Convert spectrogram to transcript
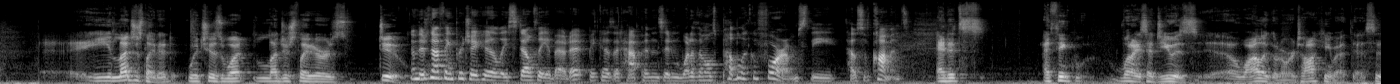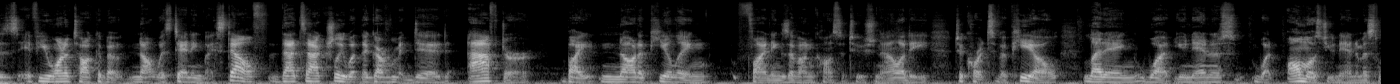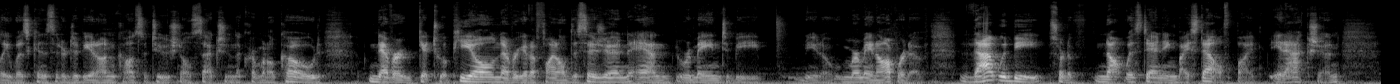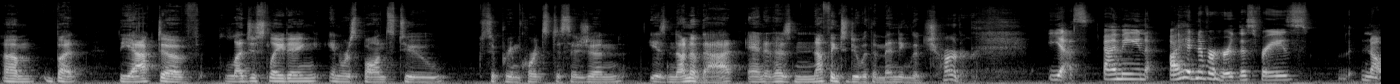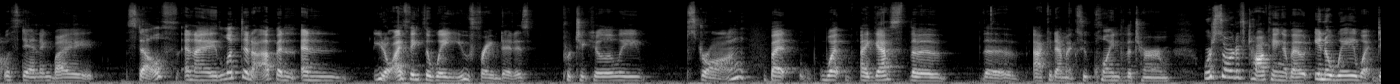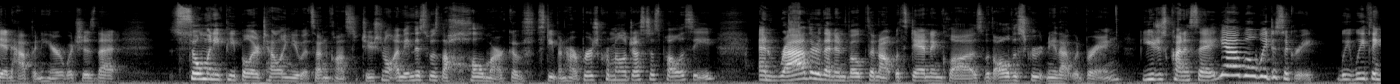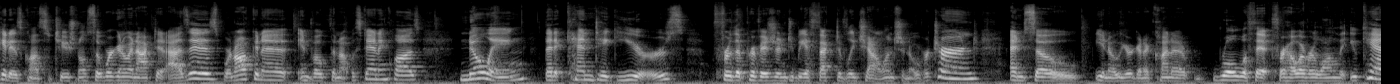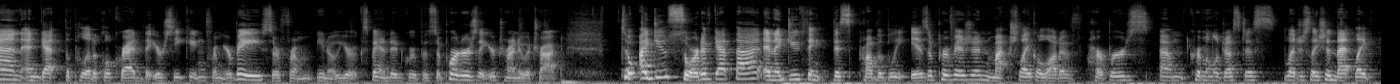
He legislated, which is what legislators do. And there's nothing particularly stealthy about it because it happens in one of the most public of forums, the House of Commons. And it's, I think what I said to you is uh, a while ago when we were talking about this is if you want to talk about notwithstanding by stealth, that's actually what the government did after by not appealing findings of unconstitutionality to courts of appeal, letting what unanimous, what almost unanimously was considered to be an unconstitutional section in the criminal code, never get to appeal, never get a final decision, and remain to be, you know, remain operative. That would be sort of notwithstanding by stealth, by inaction. Um, but the act of legislating in response to Supreme Court's decision is none of that, and it has nothing to do with amending the charter. Yes. I mean, I had never heard this phrase, notwithstanding by stealth, and I looked it up, and, and you know, I think the way you framed it is particularly strong. But what I guess the the academics who coined the term were sort of talking about, in a way, what did happen here, which is that so many people are telling you it's unconstitutional. I mean, this was the hallmark of Stephen Harper's criminal justice policy. And rather than invoke the notwithstanding clause with all the scrutiny that would bring, you just kind of say, yeah, well, we disagree. We, we think it is constitutional, so we're going to enact it as is. We're not going to invoke the notwithstanding clause, knowing that it can take years for the provision to be effectively challenged and overturned. And so, you know, you're going to kind of roll with it for however long that you can and get the political cred that you're seeking from your base or from, you know, your expanded group of supporters that you're trying to attract. So I do sort of get that. And I do think this probably is a provision, much like a lot of Harper's um, criminal justice legislation, that like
